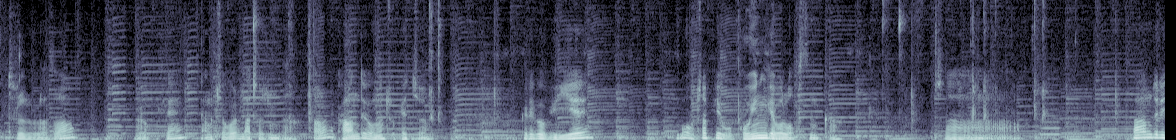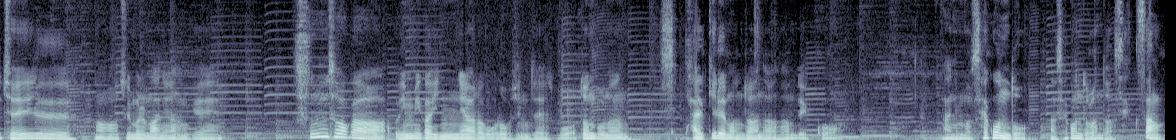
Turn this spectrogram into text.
Shift를 눌러서 이렇게 양쪽을 맞춰줍니다. 사람이 가운데 오면 좋겠죠. 그리고 위에 뭐 어차피 뭐 보이는 게 별로 없으니까 자 사람들이 제일 어, 질문을 많이 하는 게 순서가 의미가 있냐라고 물어보시는데 뭐 어떤 분은 밝기를 먼저 한다는 사람도 있고 아니면 뭐 색온도 아 색온도란다 색상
